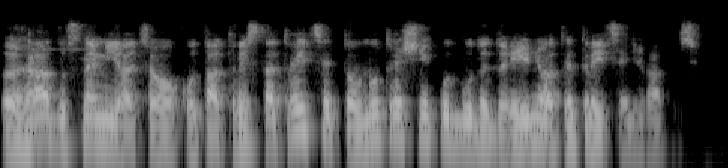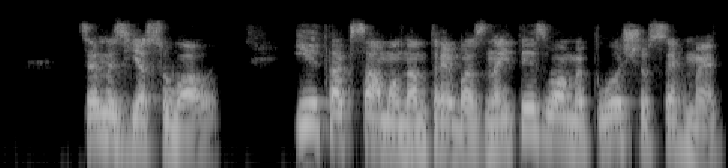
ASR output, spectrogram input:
градусна міра цього кута 330, то внутрішній кут буде дорівнювати 30 градусів. Це ми з'ясували. І так само нам треба знайти з вами площу сегменту.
